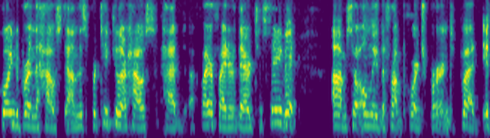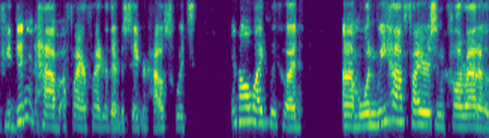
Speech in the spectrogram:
going to burn the house down. This particular house had a firefighter there to save it um, so only the front porch burned. But if you didn't have a firefighter there to save your house, which in all likelihood, um, when we have fires in Colorado,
